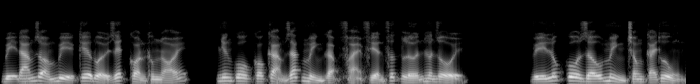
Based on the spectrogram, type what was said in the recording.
Bị đám giòm bỉ kia đuổi giết còn không nói, nhưng cô có cảm giác mình gặp phải phiền phức lớn hơn rồi. Vì lúc cô giấu mình trong cái thùng,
